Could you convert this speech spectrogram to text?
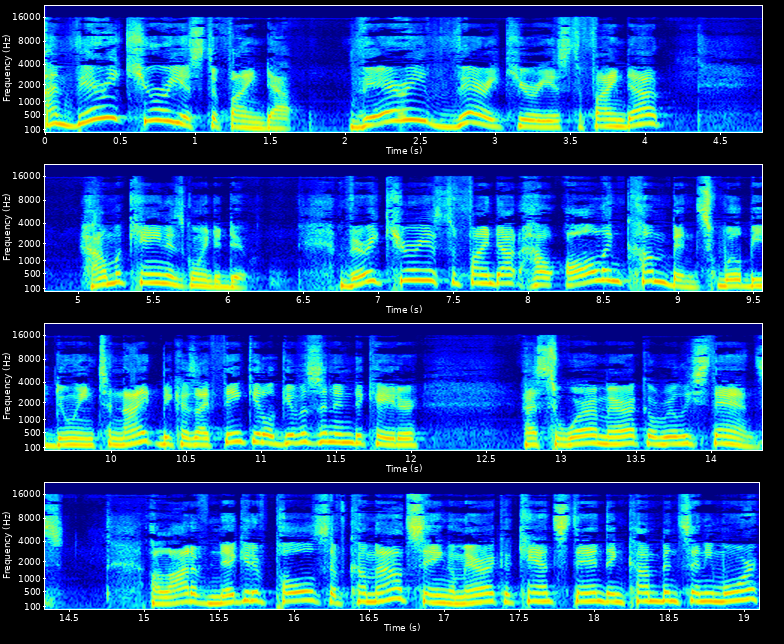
I'm very curious to find out, very, very curious to find out how McCain is going to do. Very curious to find out how all incumbents will be doing tonight because I think it'll give us an indicator as to where America really stands. A lot of negative polls have come out saying America can't stand incumbents anymore.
